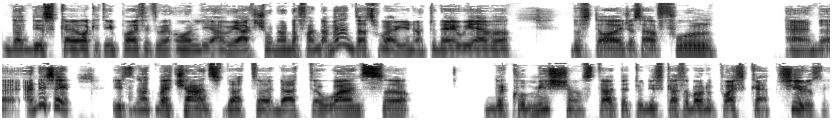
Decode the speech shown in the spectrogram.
that these skyrocketing prices were only a reaction on the fundamentals. Where you know today we have uh, the storages are full, and uh, and they say it's not by chance that uh, that once uh, the commission started to discuss about the price cap seriously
